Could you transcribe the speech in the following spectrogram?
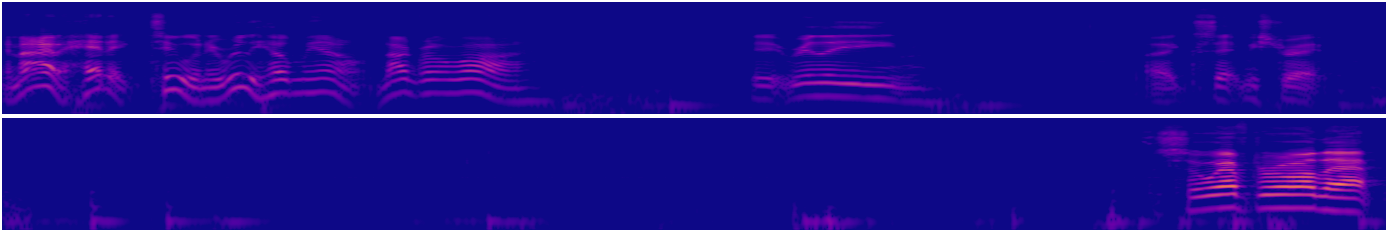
And I had a headache too, and it really helped me out. Not gonna lie. It really like set me straight. So after all that,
